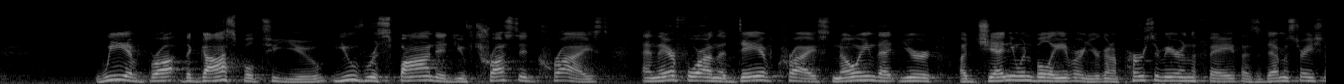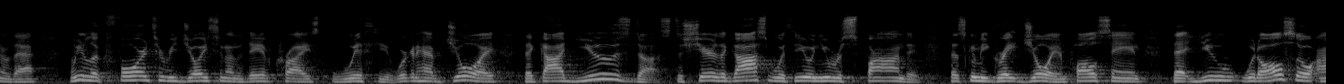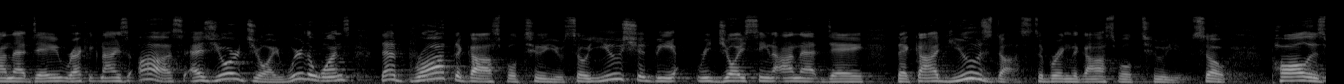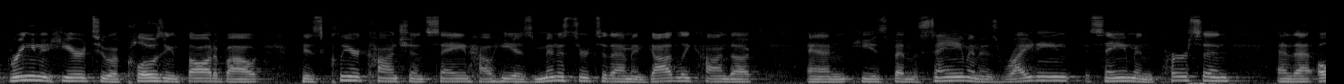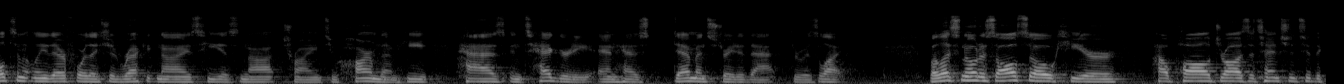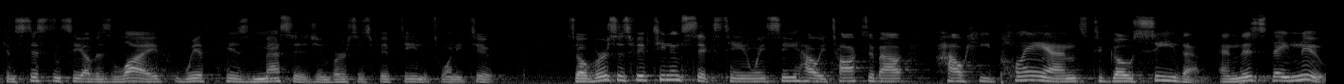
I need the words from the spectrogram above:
we have brought the gospel to you. You've responded, you've trusted Christ, and therefore, on the day of Christ, knowing that you're a genuine believer and you're going to persevere in the faith as a demonstration of that, we look forward to rejoicing on the day of Christ with you. We're going to have joy that God used us to share the gospel with you and you responded. That's going to be great joy. And Paul's saying that you would also on that day recognize us as your joy. We're the ones that brought the gospel to you. So you should be rejoicing on that day that God used us to bring the gospel to you. So Paul is bringing it here to a closing thought about his clear conscience, saying how he has ministered to them in godly conduct, and he has been the same in his writing, same in person, and that ultimately, therefore, they should recognize he is not trying to harm them. He has integrity and has demonstrated that through his life. But let's notice also here how Paul draws attention to the consistency of his life with his message in verses 15 to 22. So, verses 15 and 16, we see how he talks about how he planned to go see them. And this they knew.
